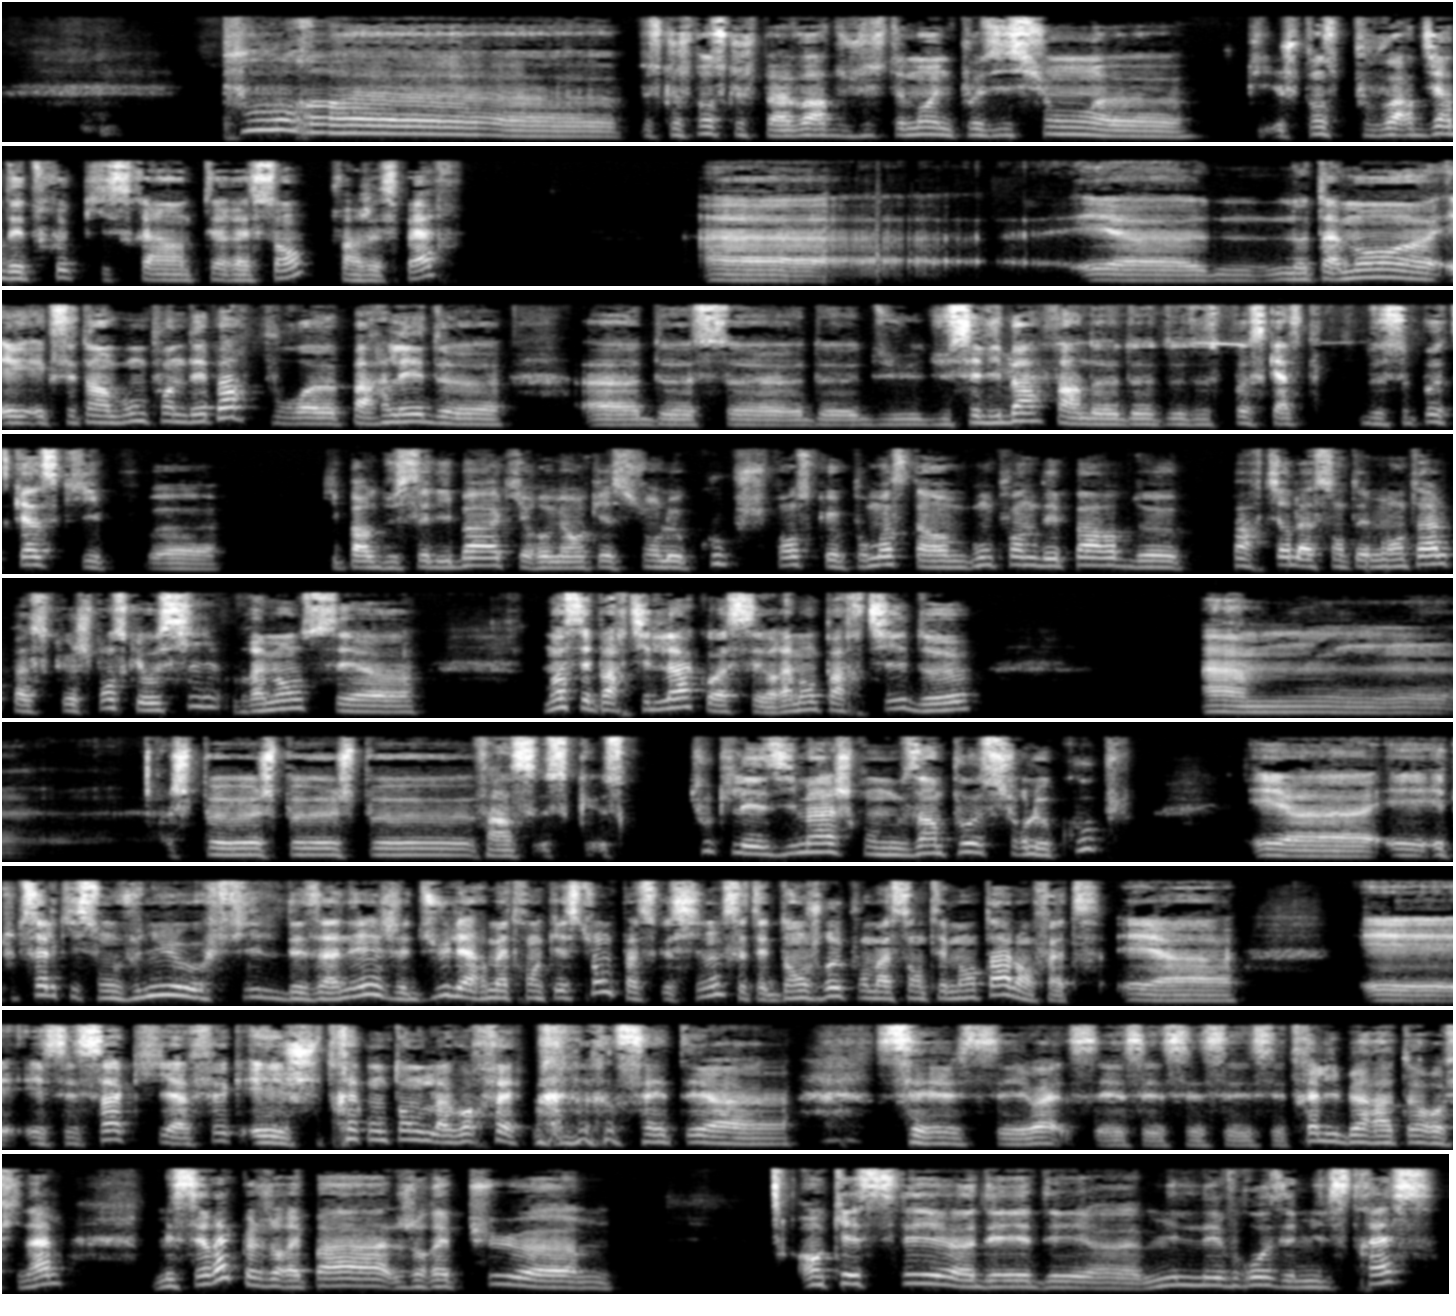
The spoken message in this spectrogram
pour euh, parce que je pense que je peux avoir justement une position, euh, je pense pouvoir dire des trucs qui seraient intéressants, enfin j'espère, euh, et euh, notamment euh, et, et que c'était un bon point de départ pour euh, parler de de ce de, du, du célibat, enfin de, de, de, ce podcast de ce podcast qui qui parle du célibat, qui remet en question le couple. Je pense que pour moi c'était un bon point de départ de partir de la santé mentale parce que je pense que aussi vraiment c'est euh, moi c'est parti de là quoi. C'est vraiment parti de euh, je peux je peux je peux enfin toutes les images qu'on nous impose sur le couple et, euh, et, et toutes celles qui sont venues au fil des années, j'ai dû les remettre en question parce que sinon c'était dangereux pour ma santé mentale en fait. Et euh, et, et c'est ça qui a fait et je suis très content de l'avoir fait. ça a été euh, c'est c'est ouais c'est c'est c'est c'est très libérateur au final. Mais c'est vrai que j'aurais pas j'aurais pu euh, encaisser euh, des des euh, mille névroses et mille stress.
